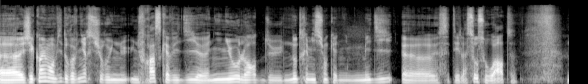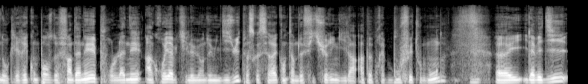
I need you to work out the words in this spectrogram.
Euh, J'ai quand même envie de revenir sur une, une phrase qu'avait dit euh, Nino lors d'une autre émission qu'anime Mehdi. Euh, C'était la Sauce Awards, donc les récompenses de fin d'année pour l'année incroyable qu'il a eu en 2018, parce que c'est vrai qu'en termes de featuring, il a à peu près bouffé tout le monde. Euh, il avait dit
